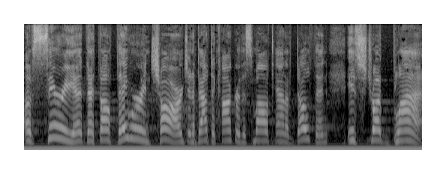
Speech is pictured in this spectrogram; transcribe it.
of Syria that thought they were in charge and about to conquer the small town of Dothan is struck blind.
